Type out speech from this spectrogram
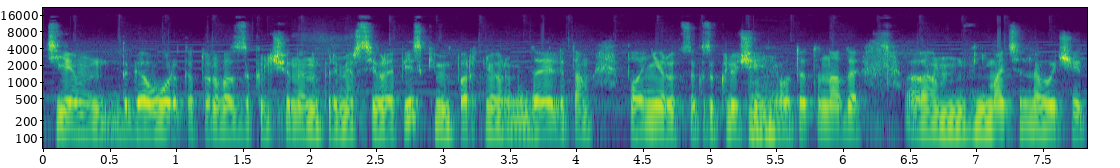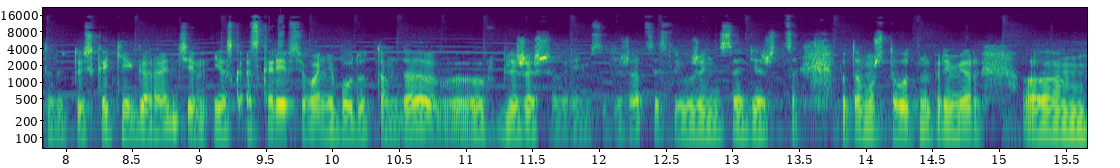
те договоры, которые у вас заключены, например, с европейскими партнерами, да, или там планируются к заключению, mm-hmm. вот это надо эм, внимательно вычитывать, то есть какие гарантии, и, а скорее всего они будут там, да, в ближайшее время содержаться содержаться, если уже не содержится. Потому что вот, например, эм,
